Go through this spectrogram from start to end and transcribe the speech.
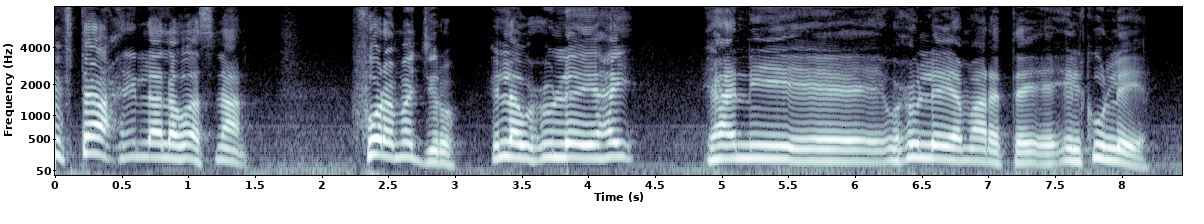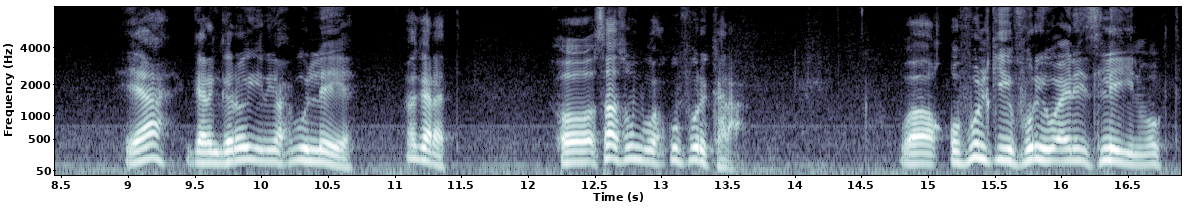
miftaaxin ilaa lahu asnaan. Fura ma jiro ilaa wuxuu leeyahay yani wuxuu leeyahay maaragtay ilkuu leeyahay. Ya garangarooyin iyo waxbuu leeyahay. Ma garat oo saas unbu wax ku furi karaa. Waa qufulkii furihii waa inay isleeyihin mogta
